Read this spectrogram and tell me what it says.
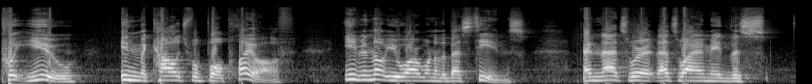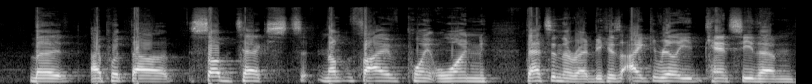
put you in the college football playoff, even though you are one of the best teams?" And that's where that's why I made this the I put the subtext num 5.1 that's in the red because I really can't see them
